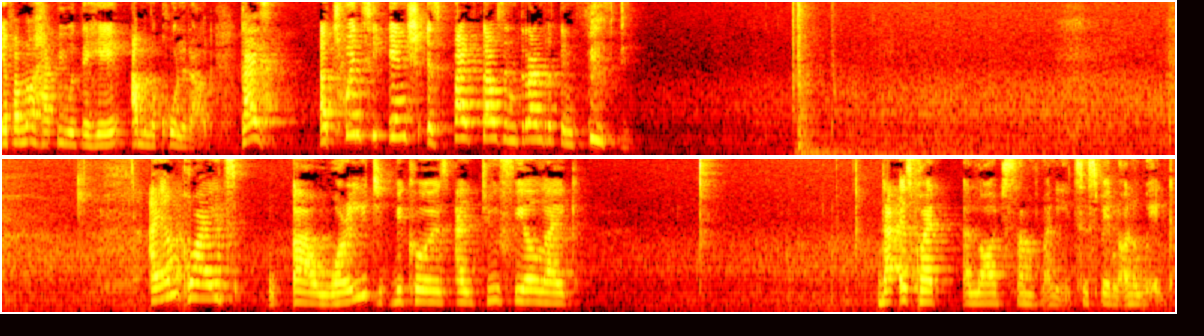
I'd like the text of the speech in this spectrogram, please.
if I'm not happy with the hair, I'm going to call it out. Guys, a 20 inch is 5,350. I am quite uh, worried because I do feel like that is quite a large sum of money to spend on a wig.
